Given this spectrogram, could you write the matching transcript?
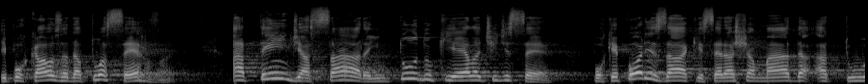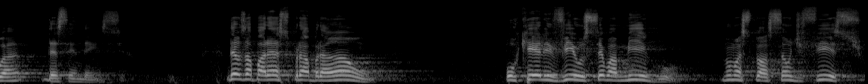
e por causa da tua serva Atende a Sara em tudo o que ela te disser, porque por Isaque será chamada a tua descendência. Deus aparece para Abraão, porque ele viu o seu amigo numa situação difícil,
